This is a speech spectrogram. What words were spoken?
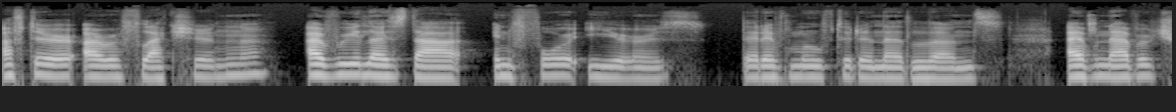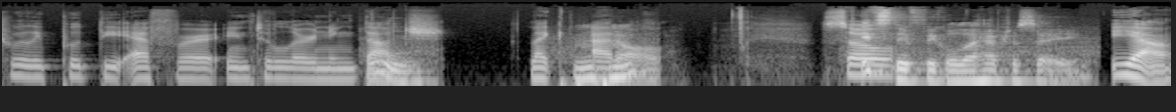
after a reflection, I realized that in four years that I've moved to the Netherlands, I've never truly put the effort into learning Dutch, like at Mhm. all. So it's difficult, I have to say. yeah.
